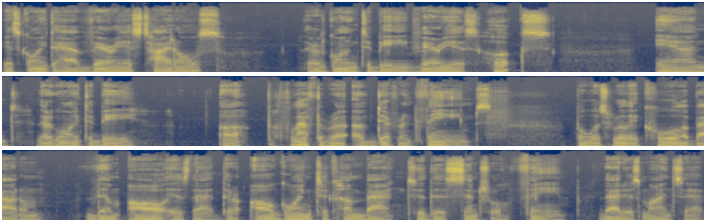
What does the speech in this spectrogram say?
It's going to have various titles. There's going to be various hooks, and there are going to be a plethora of different themes. But what's really cool about them them all is that they're all going to come back to this central theme that is mindset.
